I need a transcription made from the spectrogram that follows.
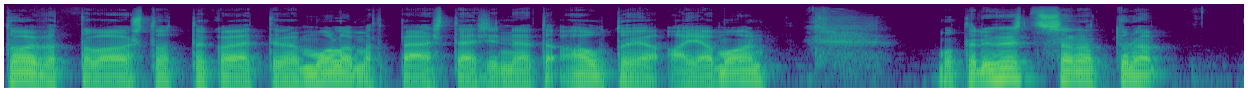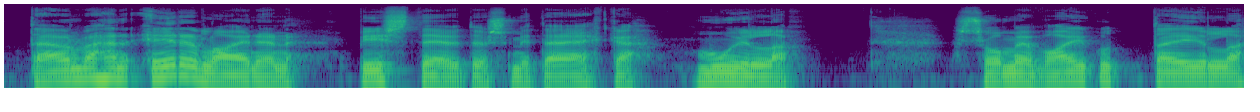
Toivottavaa olisi totta kai, että me molemmat päästäisiin näitä autoja ajamaan. Mutta lyhyesti sanottuna, tämä on vähän erilainen pisteytys, mitä ehkä muilla somevaikuttajilla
